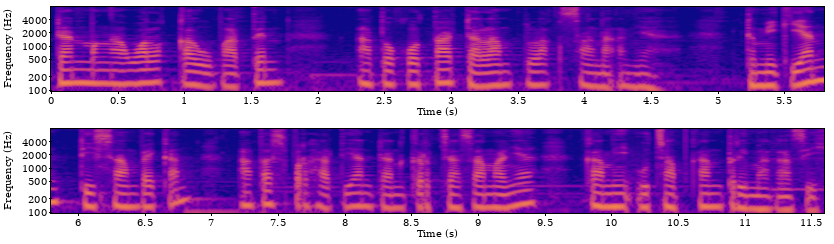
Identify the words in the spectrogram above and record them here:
dan mengawal kabupaten atau kota dalam pelaksanaannya. Demikian disampaikan atas perhatian dan kerjasamanya kami ucapkan terima kasih.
